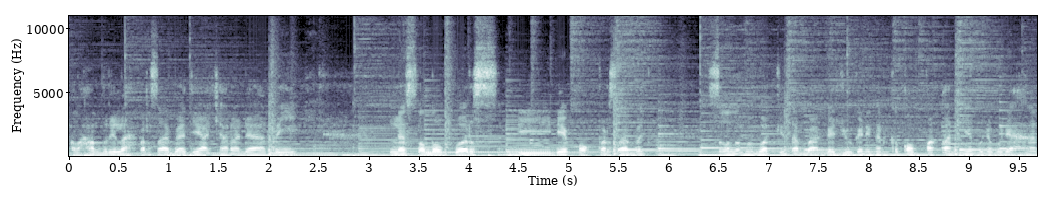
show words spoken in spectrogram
Alhamdulillah persahabat ya, acara dari Lesta Lovers di Depok persahabat selalu membuat kita bangga juga dengan kekompakannya. Mudah-mudahan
